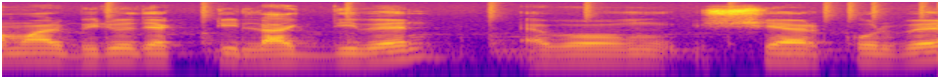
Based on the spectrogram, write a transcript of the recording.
আমার ভিডিওতে একটি লাইক দিবেন এবং শেয়ার করবেন।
